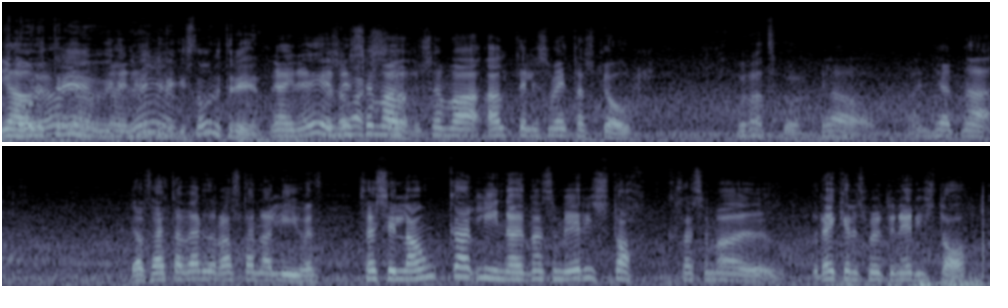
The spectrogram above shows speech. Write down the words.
Já, stóri já, við getum ekki fengið stóri tríin. Nei, nei, Þess að við sem, að, sem að aldeilis veita skjól. Akkurat, sko. Já, en hérna, já þetta verður allt annað líf. En þessi langa lína þetta sem er í stokk, það sem að Reykjanesbrautin er í stokk,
